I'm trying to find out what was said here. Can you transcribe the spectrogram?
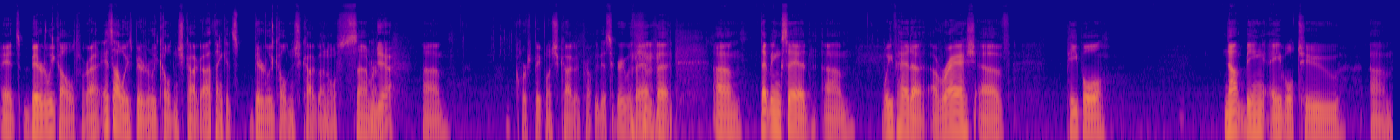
it's bitterly cold, right? It's always bitterly cold in Chicago. I think it's bitterly cold in Chicago in the summer. Yeah. Um, of course, people in Chicago would probably disagree with that. but um, that being said, um, we've had a, a rash of people not being able to um,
